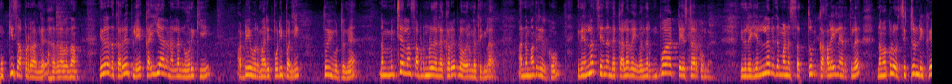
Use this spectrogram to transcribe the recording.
முக்கி சாப்பிட்றாங்க. அதனால தான் இதில் அந்த கருவேப்பிலையை கையால் நல்லா நொறுக்கி அப்படியே ஒரு மாதிரி பொடி பண்ணி தூவி விட்ருங்க நம்ம மிக்சர்லாம் சாப்பிடும்போது அதில் கருவேப்பிலை வரும் பார்த்தீங்களா? அந்த மாதிரி இருக்கும். இதெல்லாம் சேர்ந்து அந்த கலவை வந்து ரொம்ப டேஸ்ட்டாக இருக்குங்க. இதில் எல்லா விதமான சத்தும் காலை நேரத்தில் நமக்குள் ஒரு சிற்றுண்டிக்கு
